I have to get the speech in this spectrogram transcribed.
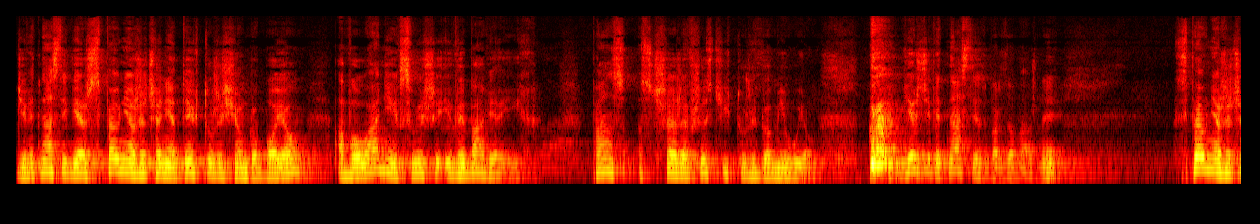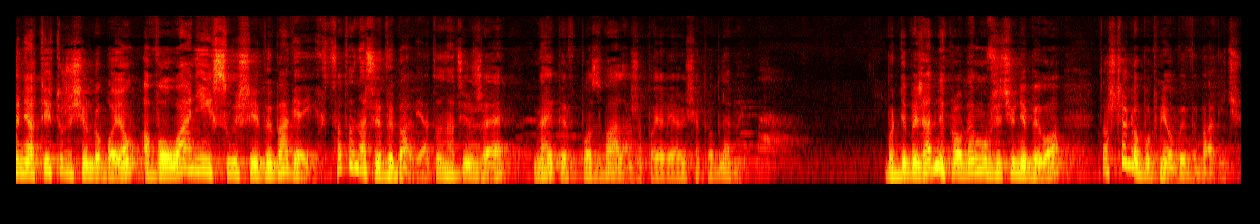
Dziewiętnasty wiersz spełnia życzenie tych, którzy się go boją, a wołanie ich słyszy i wybawia ich. Pan strzeże wszystkich, którzy go miłują. Wiersz dziewiętnasty jest bardzo ważny. Spełnia życzenia tych, którzy się go boją, a wołanie ich słyszy i wybawia ich. Co to znaczy wybawia? To znaczy, że najpierw pozwala, że pojawiają się problemy. Bo gdyby żadnych problemów w życiu nie było, to z czego Bóg miałby wybawić?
